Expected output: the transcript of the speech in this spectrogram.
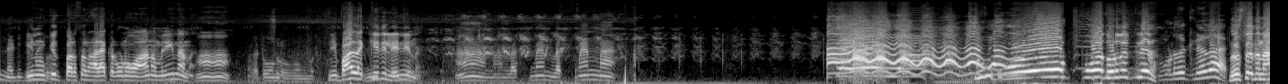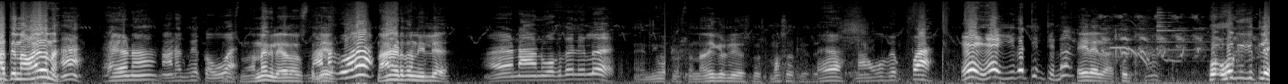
ನಡೀತಿ ಇನ್ನು ಉಳ್ಕಿದ್ ಪಾರ್ಸಲ್ ಹಾಳೆ ಕಟ್ಕೊಂಡು ಹೋಗ ನಮ್ಮ ಮನೆಗೆ ನಾನು? ಹಾಂ ಹಾಂ. ಕಟ್ಕೊಂಡು ನೀ ಭಾಳ ಲಕ್ಕಿದಿಲ್ಲ ನೀನು? ಹಾಂ ನಾನು ಲಕ್ಷ್ಮಣ್ ಲಕ್ಷ್ಮಣ್ಣ. ಓ ದೊಡ್ಡದೈತ್ಲಿ ಅದು. ಹೊಡೆದೈತ್ಲಿ ಅದ ದೋಸ್ತ ಇದನ್ನ ಆತಿ ನಾವ ಅದನ್ನ ಹಾಂ. ನನಗೆ ಬೇಕವ್ವ ನನಗಲೇ ದೋಸ್ತ ಲೇ. ನನಗೂ? ನಾ ಹಿಡ್ದಾನ ಇಲ್ಲೇ. ನಾನು ಏ, ನೀವು ದೋಸ್ತ ನನಗಿರ್ಲಿ ದೋಸ್ತ ಮಸ್ತ್ ಐತ್ಲಿ ಅದು. ಏ ಏ ಏ ಈಗ ತಿಂತೀನಿ? ಇಲ್ಲ ಇಲ್ಲ. ಹೋ- ಹೋಗಿ ಗಿತ್ಲೆ.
